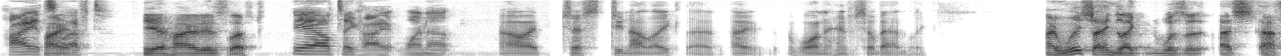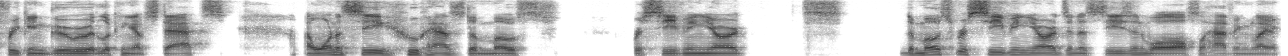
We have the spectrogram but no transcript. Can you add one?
Hyatt's Hyatt. left. Yeah, Hyatt is left. Yeah, I'll take Hyatt. Why not? Oh, I just do not like that. I wanted him so badly. I wish I like was a, a, a freaking guru at looking up stats. I want to see who has the most receiving yards, the most receiving yards in a season, while also having like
